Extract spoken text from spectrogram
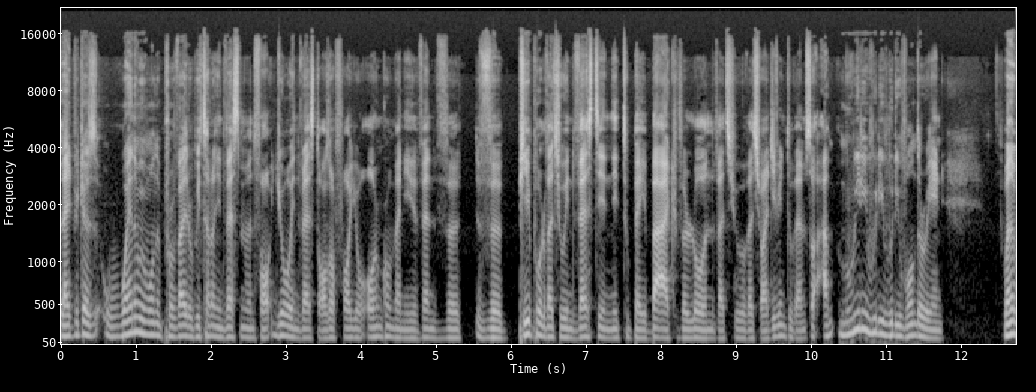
like because when we want to provide a return on investment for your investors or for your own company, then the the people that you invest in need to pay back the loan that you that you are giving to them. So I'm really, really, really wondering when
